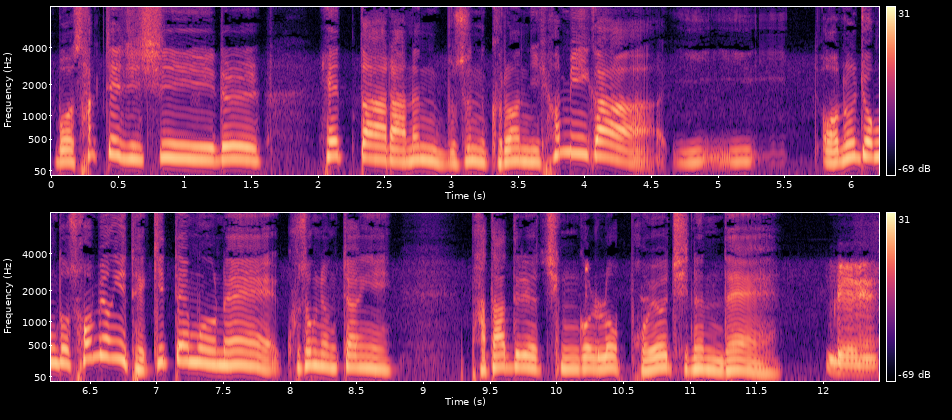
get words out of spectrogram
뭐 삭제 지시를 했다라는 무슨 그런 혐의가 이, 이 어느 정도 소명이 됐기 때문에 구속영장이 받아들여진 걸로 보여지는데 네.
